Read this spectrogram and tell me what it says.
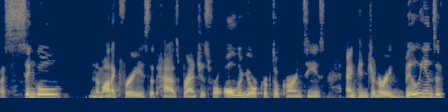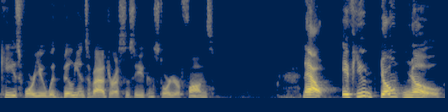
a single mnemonic phrase that has branches for all of your cryptocurrencies and can generate billions of keys for you with billions of addresses so you can store your funds. Now, if you don't know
